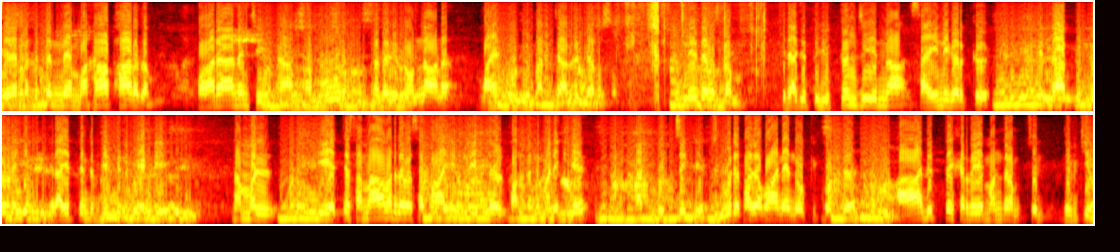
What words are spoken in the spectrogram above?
കേരളത്തിൽ തന്നെ മഹാഭാരതം പാരായണം ചെയ്യുന്ന അപൂർവ പുസ്തകങ്ങളിൽ ഒന്നാണ് മയങ്കൂട്ട് മലഞ്ചാവരി ദിവസം ഇന്നേ ദിവസം രാജ്യത്ത് യുദ്ധം ചെയ്യുന്ന സൈനികർക്ക് എല്ലാ പിന്തുണയും രാജ്യത്തിന്റെ വിജയത്തിനു വേണ്ടി നമ്മൾ ഈ ഏറ്റവും സമാപന ദിവസമായ ഇപ്പോൾ പന്ത്രണ്ട് മണിക്ക് കട്ടുച്ചയ്ക്ക് സൂര്യഭഗവാനെ നോക്കിക്കൊണ്ട് ആദിത്യ ഹൃദയ മന്ത്രം ജപിക്കുക.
